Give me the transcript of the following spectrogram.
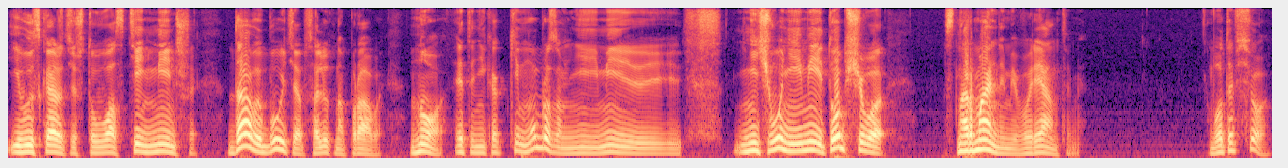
и вы скажете, что у вас тень меньше, да, вы будете абсолютно правы. Но это никаким образом не имеет, ничего не имеет общего с нормальными вариантами. Вот и все.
